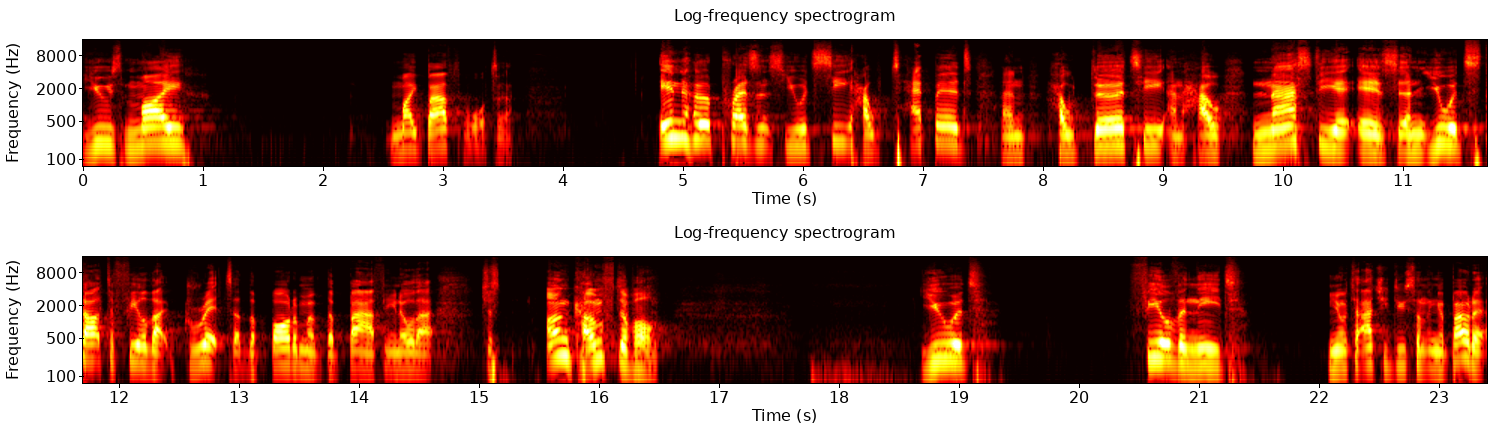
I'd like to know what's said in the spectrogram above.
use my, my bathwater. In her presence, you would see how tepid and how dirty and how nasty it is. And you would start to feel that grit at the bottom of the bath, you know, that just uncomfortable. You would feel the need, you know, to actually do something about it.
